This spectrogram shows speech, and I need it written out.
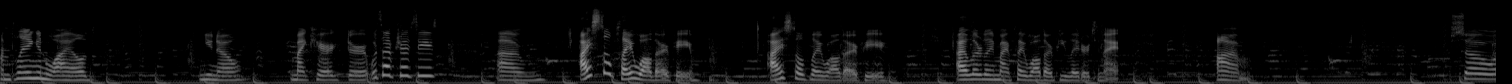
I'm playing in Wild. You know, my character. What's up, Tripsies? Um, I still play Wild RP. I still play Wild RP. I literally might play Wild RP later tonight. Um, so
